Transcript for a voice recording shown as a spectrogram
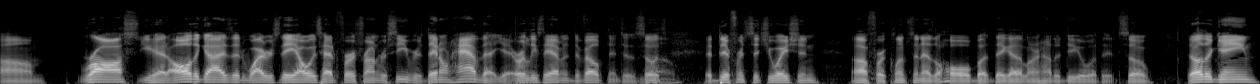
um, Ross. You had all the guys that wide receivers. They always had first round receivers. They don't have that yet, or at least they haven't developed into it. So it's a different situation uh, for Clemson as a whole, but they got to learn how to deal with it. So the other game,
